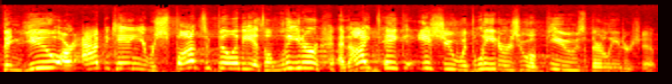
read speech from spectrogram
then you are abdicating your responsibility as a leader, and I take issue with leaders who abuse their leadership.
